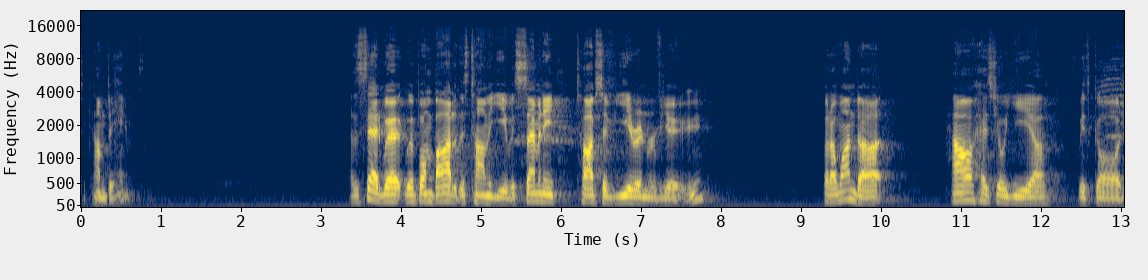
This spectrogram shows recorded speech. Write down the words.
to come to Him. As I said, we're, we're bombarded this time of year with so many types of year in review. But I wonder, how has your year with God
